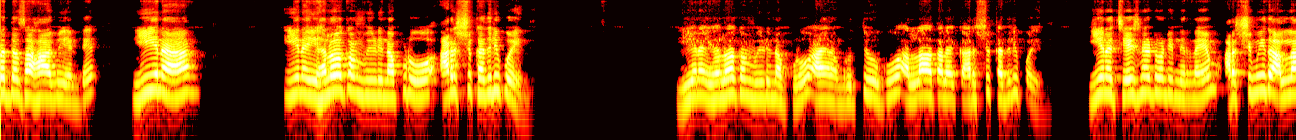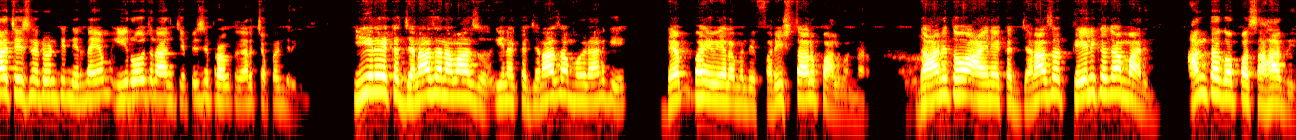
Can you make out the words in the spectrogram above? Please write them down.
పెద్ద సహాబీ అంటే ఈయన ఈయన ఇహలోకం వీడినప్పుడు అర్ష్ కదిలిపోయింది. ఈయన ఇహలోకం వీడినప్పుడు ఆయన మృత్యువుకు అల్లాహతల యొక్క అర్ష్ కదిలిపోయింది. ఈయన చేసినటువంటి నిర్ణయం అర్ష్ మీద అల్లా చేసినటువంటి నిర్ణయం ఈ రోజున అని చెప్పేసి ప్రవక్త గారు చెప్పడం జరిగింది. ఈయన యొక్క జనాజా నమాజ్ ఈయన యొక్క జనాజా మోయడానికి డెబ్బై వేల మంది ఫరిష్టాలు పాల్గొన్నారు. దానితో ఆయన యొక్క జనాజా తేలికగా మారింది. అంత గొప్ప సహాబీ.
